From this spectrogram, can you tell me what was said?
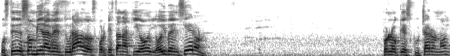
ustedes son bienaventurados porque están aquí hoy. Hoy vencieron. Por lo que escucharon hoy.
